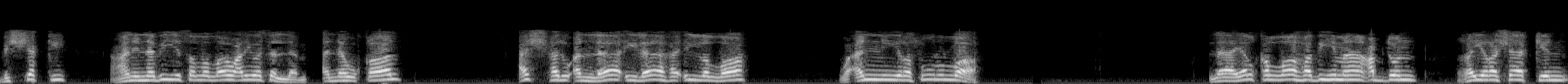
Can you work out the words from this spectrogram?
بالشك عن النبي صلى الله عليه وسلم أنه قال أشهد أن لا إله إلا الله وأني رسول الله لا يلقى الله بهما عبد غير شاك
